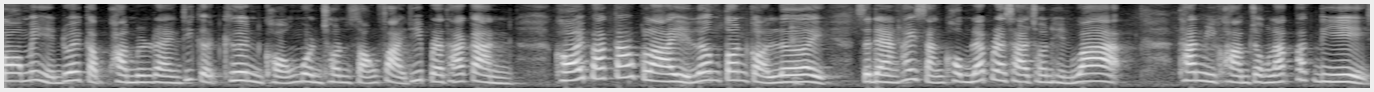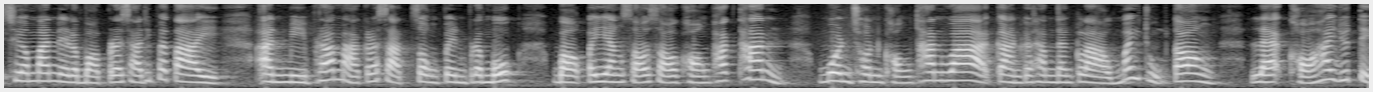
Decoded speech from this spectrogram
ก็ไม่เห็นด้วยกับความรุนแรงที่เกิดขึ้นของมวลชนสองฝ่ายที่ประทะกัน ขอให้พักก้าวไกลเริ่มต้นก่อนเลย แสดงให้สังคมและประชาชนเห็นว่า ท่านมีความจงรักภักดี เชื่อมั่นในระบอบประชาธิปไตย อันมีพระมหากษัตริย์ทรงเป็นประมุขบอกไปยังสสของพรรคท่าน มวลชนของท่านว่าการกระทำดังกล่าวไม่ถูกต้อง และขอให้ยุติ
